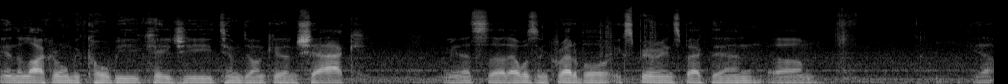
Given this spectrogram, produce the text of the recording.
in the locker room with Kobe, KG, Tim Duncan, Shaq. I mean, that's uh, that was an incredible experience back then. Um, yeah,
